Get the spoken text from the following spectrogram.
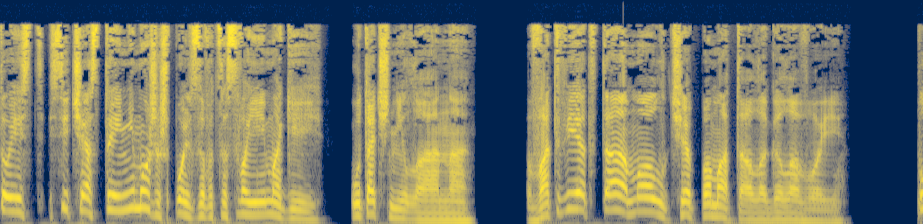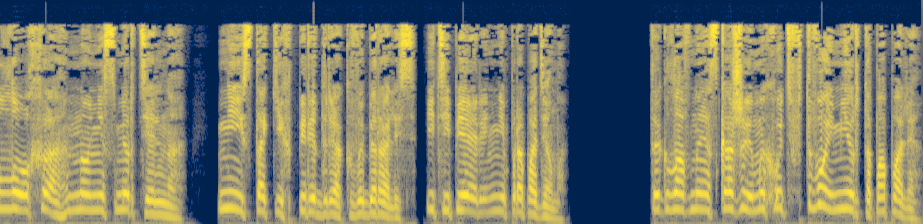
«То есть сейчас ты не можешь пользоваться своей магией?» — уточнила она. В ответ та молча помотала головой. «Плохо, но не смертельно. Не из таких передряг выбирались, и теперь не пропадем. Ты, главное, скажи, мы хоть в твой мир-то попали?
